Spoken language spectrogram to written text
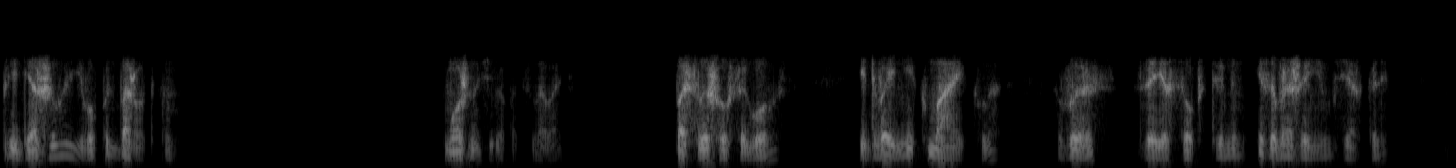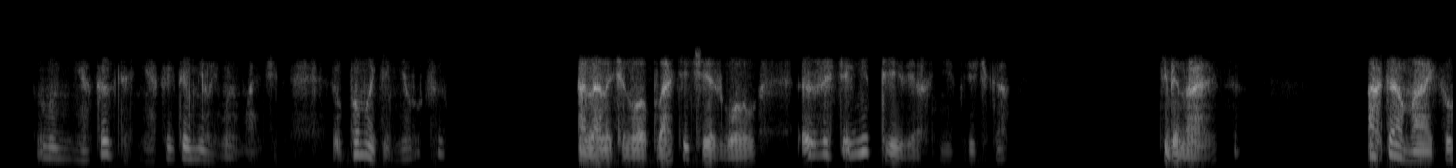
придерживая его подбородком. «Можно тебя поцеловать?» Послышался голос, и двойник Майкла вырос за ее собственным изображением в зеркале. «Ну, некогда, некогда, милый мой мальчик. Помоги мне лучше». Она натянула платье через голову. «Застегни три верхние крючка». «Тебе нравится?» «Ах да, Майкл,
